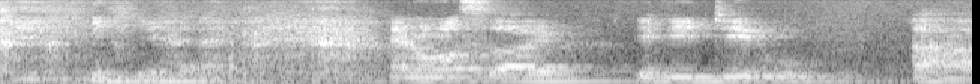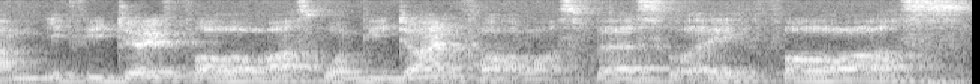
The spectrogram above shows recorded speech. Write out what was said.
yeah. And also, if you did, um, if you do follow us, well, if you don't follow us, firstly, follow us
